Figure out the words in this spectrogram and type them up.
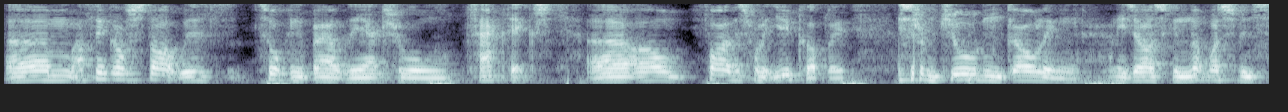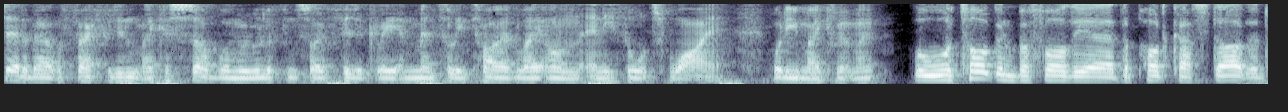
Um, I think I'll start with talking about the actual tactics. Uh, I'll fire this one at you, Copley. This is from Jordan Goling, and he's asking, not much has been said about the fact we didn't make a sub when we were looking so physically and mentally tired late on. Any thoughts why? What do you make of it, mate? Well, we were talking before the uh, the podcast started,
